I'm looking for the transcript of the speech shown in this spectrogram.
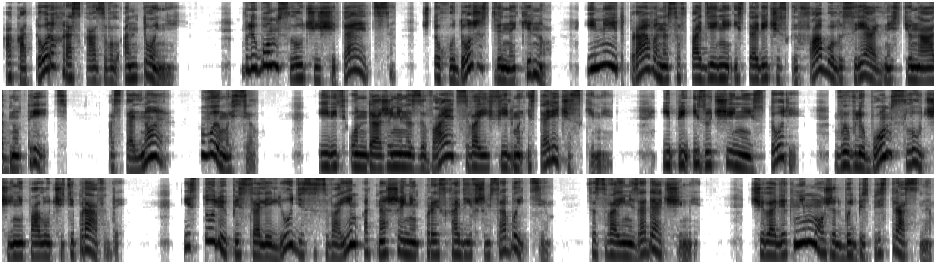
о которых рассказывал Антоний? В любом случае считается, что художественное кино имеет право на совпадение исторической фабулы с реальностью на одну треть. Остальное – вымысел. И ведь он даже не называет свои фильмы историческими. И при изучении истории вы в любом случае не получите правды. Историю писали люди со своим отношением к происходившим событиям, со своими задачами. Человек не может быть беспристрастным.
